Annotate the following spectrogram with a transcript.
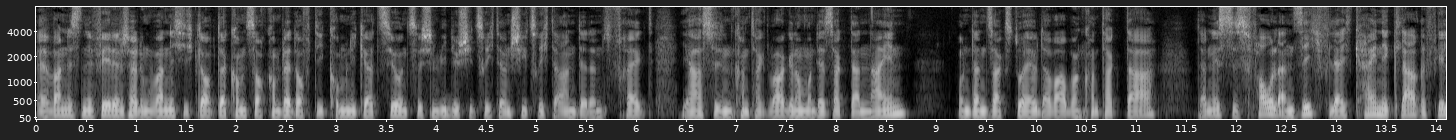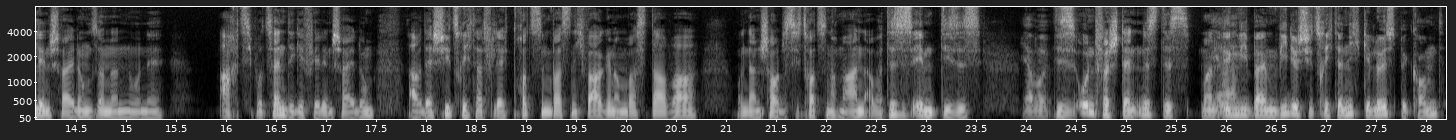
äh, wann ist eine Fehlentscheidung, wann nicht. Ich glaube, da kommt es auch komplett auf die Kommunikation zwischen Videoschiedsrichter und Schiedsrichter an, der dann fragt, ja, hast du den Kontakt wahrgenommen? Und der sagt dann nein. Und dann sagst du, hey, da war aber ein Kontakt da. Dann ist es faul an sich vielleicht keine klare Fehlentscheidung, sondern nur eine 80-prozentige Fehlentscheidung, aber der Schiedsrichter hat vielleicht trotzdem was nicht wahrgenommen, was da war, und dann schaut es sich trotzdem nochmal an. Aber das ist eben dieses, Ja, aber dieses Unverständnis, das man Ja. irgendwie beim Videoschiedsrichter nicht gelöst bekommt.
